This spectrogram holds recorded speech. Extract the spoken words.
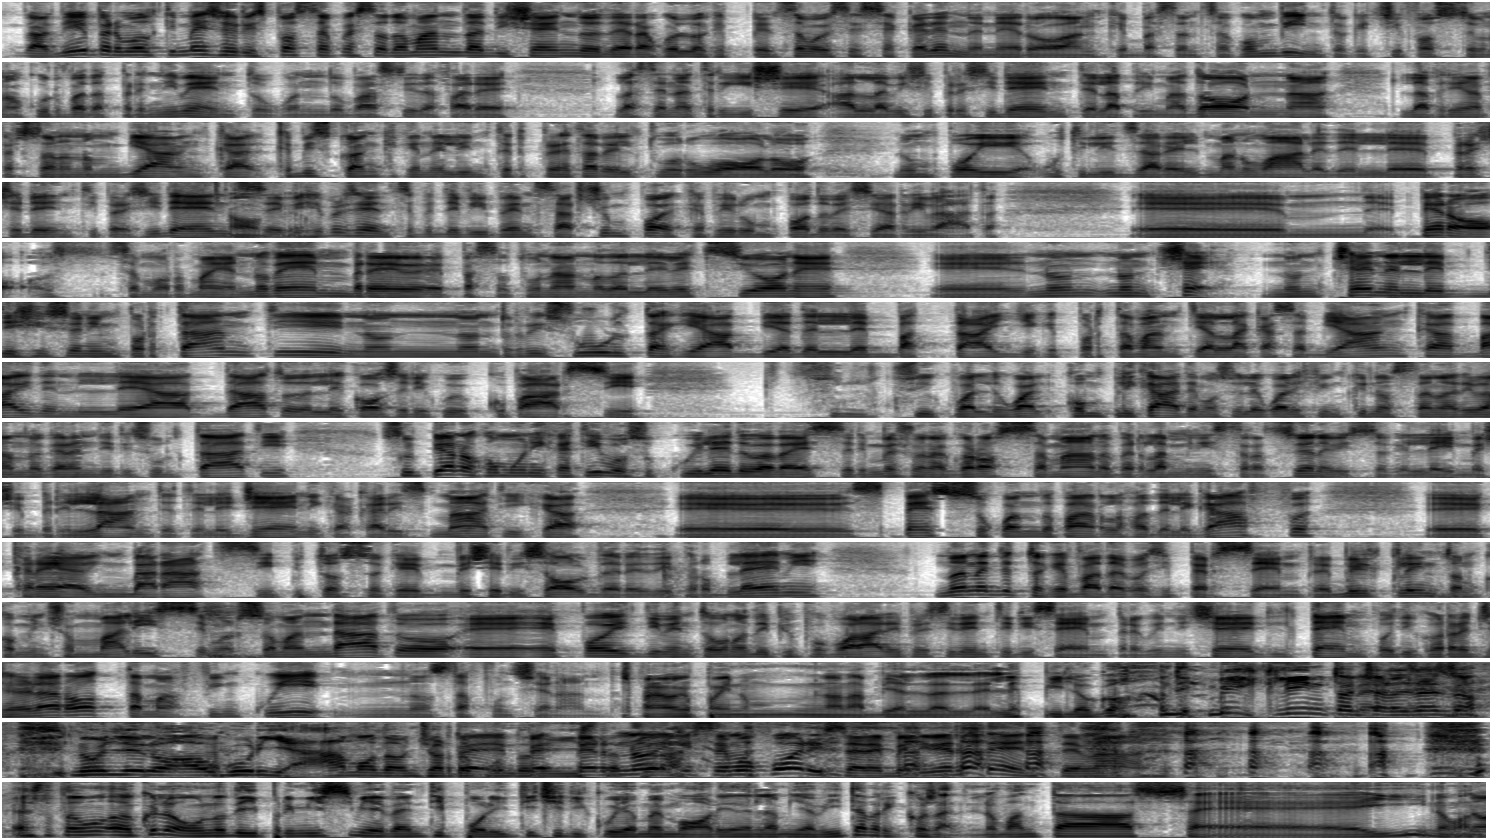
Guarda, io per molti mesi ho risposto a questa domanda dicendo, ed era quello che pensavo che stesse accadendo, e ne ero anche abbastanza convinto, che ci fosse una curva d'apprendimento quando passi da fare la senatrice alla vicepresidente, la prima donna, la prima persona non bianca. Capisco anche che nell'interpretare il tuo ruolo non puoi utilizzare il manuale delle precedenti presidenze, Ovvio. vicepresidenze, devi pensarci un po' e capire un po' dove sei arrivata. Eh, però siamo ormai a novembre, è passato un anno dall'elezione, eh, non, non c'è, non c'è nelle decisioni importanti, non, non, risulta che abbia delle battaglie che porta avanti alla Casa Bianca. Biden le ha dato delle cose di cui occuparsi su, sui quali, quali, complicate, ma sulle quali fin qui non stanno arrivando grandi risultati. Sul piano comunicativo, su cui lei doveva essere invece una grossa mano per l'amministrazione, visto che lei invece è brillante, telegenica, carismatica, eh, spesso quando parla fa delle gaffe, eh, crea imbarazzi piuttosto che invece risolvere dei problemi. Non è detto che vada così per sempre. Bill Clinton cominciò malissimo il suo mandato e, e, poi diventò uno dei più popolari presidenti di sempre. Quindi c'è il tempo di correggere la rotta, ma fin qui non sta funzionando. Spero che poi non, non abbia l'epilogo di Bill Clinton, cioè nel senso non glielo auguriamo da un certo Beh, punto per, di vista. Per noi però... che siamo fuori sarebbe divertente, ma... è stato un, quello uno dei primissimi eventi politici di cui ho memoria nella mia vita, perché cos'è? Nel 96? 90...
